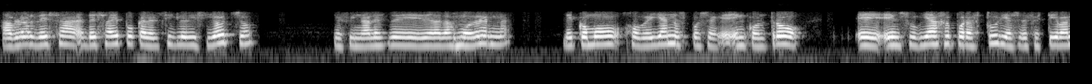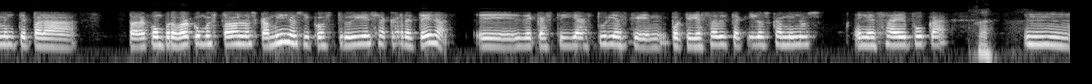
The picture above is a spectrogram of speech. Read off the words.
hablar de esa, de esa época del siglo XVIII, de finales de, de la Edad Moderna, de cómo Jovellanos pues encontró eh, en su viaje por Asturias efectivamente para, para comprobar cómo estaban los caminos y construir esa carretera eh, de Castilla a Asturias, que, porque ya sabes que aquí los caminos en esa época mm,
